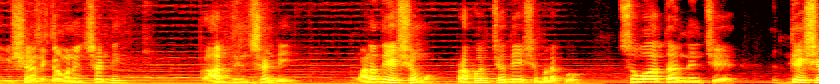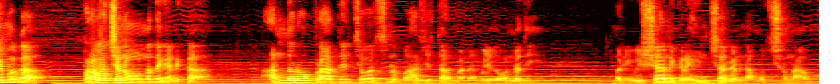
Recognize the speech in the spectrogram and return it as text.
ఈ విషయాన్ని గమనించండి ప్రార్థించండి. మన దేశము ప్రపంచ దేశములకు సువార్త అందించే దేశముగా ప్రవచనం ఉన్నది కనుక అందరూ ప్రార్థించవలసిన బాధ్యత మన మీద ఉన్నది. మరి విషయాన్ని గ్రహించారని నమ్ముచున్నాము.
